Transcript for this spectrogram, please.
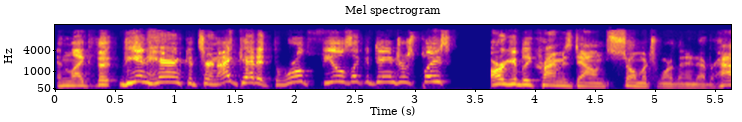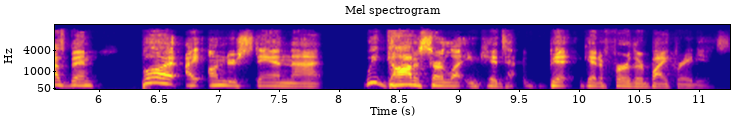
And like the the inherent concern i get it. The world feels like a dangerous place. Arguably crime is down so much more than it ever has been. But I understand that we got to start letting kids bit, get a further bike radius.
